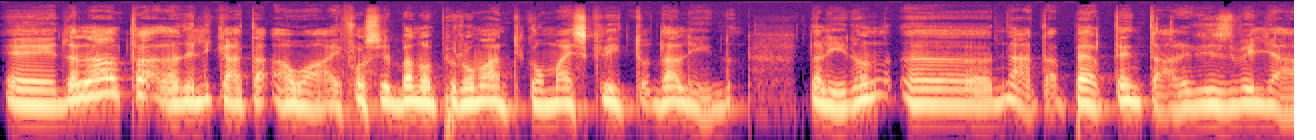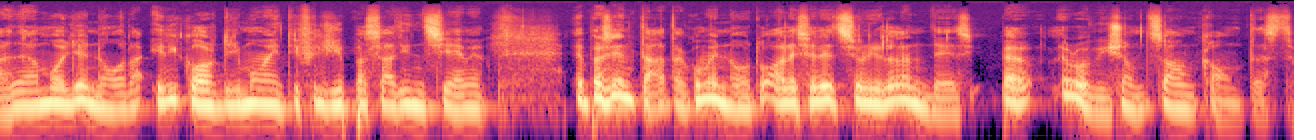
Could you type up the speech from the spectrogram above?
E dall'altra la delicata Hawaii, forse il brano più romantico mai scritto da Lydon, da Lydon eh, nata per tentare di risvegliare nella moglie Nora i ricordi di momenti felici passati insieme e presentata, come noto, alle selezioni irlandesi per l'Eurovision Song Contest.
